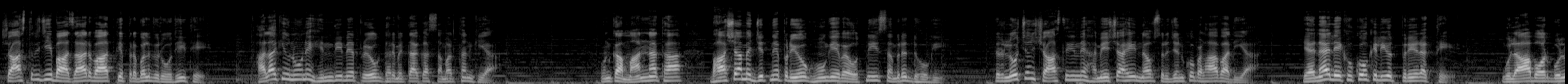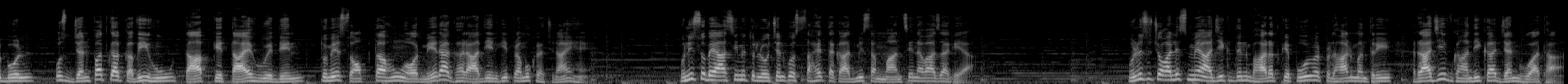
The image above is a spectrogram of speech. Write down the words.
शास्त्री जी बाजारवाद के प्रबल विरोधी थे। हालाँकि उन्होंने हिंदी में प्रयोग धर्मिता का समर्थन किया। उनका मानना था, भाषा में जितने प्रयोग होंगे वह उतनी ही समृद्ध होगी। त्रिलोचन शास्त्री ने हमेशा ही नव सृजन को बढ़ावा दिया। यह नए लेखकों के लिए उत्प्रेरक थे। गुलाब और बुलबुल, उस जनपद का कवि हूँ, ताप के ताए हुए दिन, तुम्हें सौंपता हूँ और मेरा घर आदि इनकी प्रमुख रचनाएँ हैं। उन्नीस में त्रिलोचन को साहित्य अकादमी सम्मान से नवाजा गया। 1944 में आज के दिन भारत के पूर्व प्रधानमंत्री राजीव गांधी का जन्म हुआ था।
